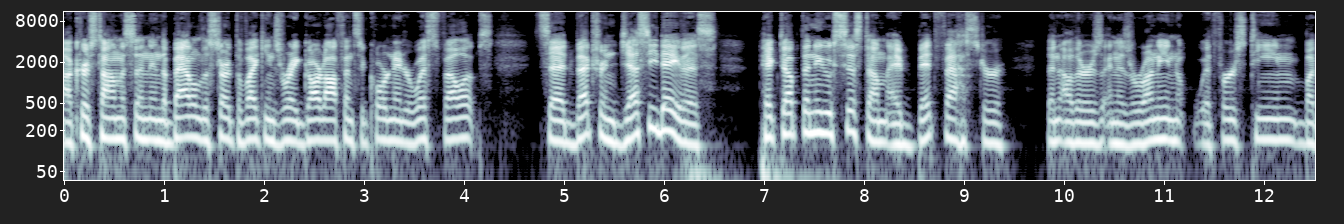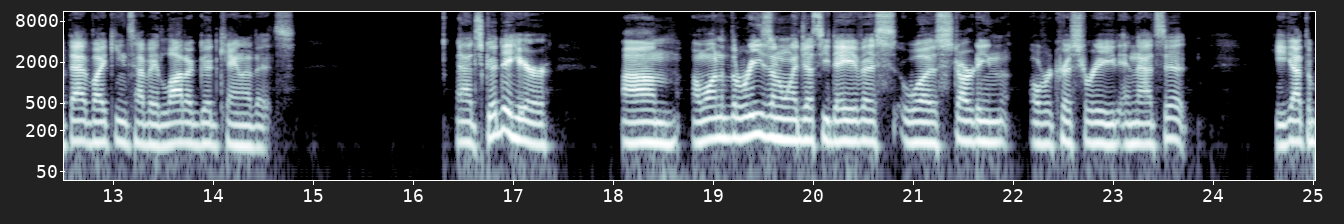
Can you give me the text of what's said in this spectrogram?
Uh, Chris Tomasson, in the battle to start the Vikings right guard offensive coordinator Wes Phillips said veteran Jesse Davis picked up the new system a bit faster than others and is running with first team, but that Vikings have a lot of good candidates. That's good to hear. Um, I wanted the reason why Jesse Davis was starting over Chris Reed, and that's it. He got the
